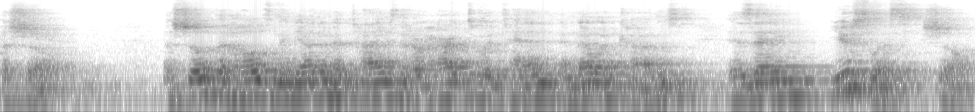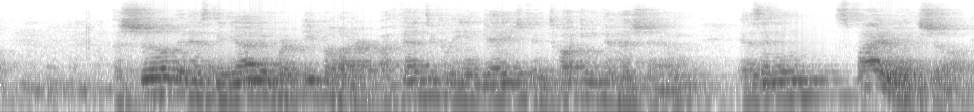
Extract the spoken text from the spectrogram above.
a shul. A shul that holds minyanim at times that are hard to attend and no one comes is a useless shul. A shul that has minyanim where people are authentically engaged in talking to Hashem is an inspiring shul.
